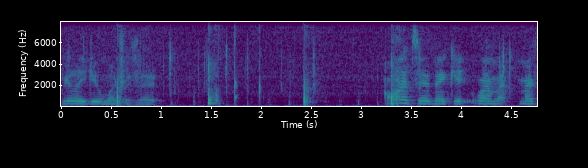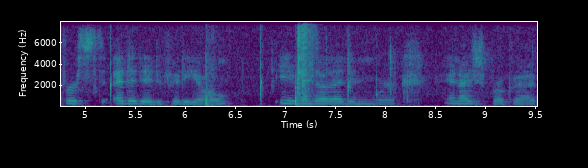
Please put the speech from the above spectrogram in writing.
really do much with it. I wanted to make it one of my, my first edited video, even though that didn't work. And I just broke that.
